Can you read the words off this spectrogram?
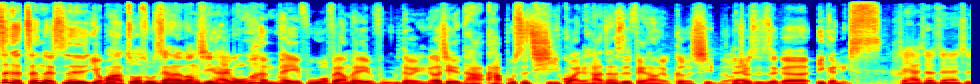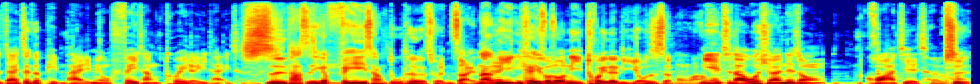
这个真的是有办法做出这样的东西来，我很佩服，我非常佩服。对，而且它它不是奇怪的，它真的是非常有个性的，就是这个 Ignis。这台车真的是在这个品牌里面我非常推的一台车。是，它是一个非常独特的存在。那你你可以说说你推的理由是什么吗？你也知道我喜欢这种跨界车款。是。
